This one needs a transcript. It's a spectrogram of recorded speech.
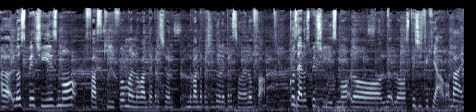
Allora, lo specismo fa schifo, ma il 90%, il 90% delle persone lo fa. Cos'è lo specismo? Lo, lo- lo specifichiamo. Vai.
